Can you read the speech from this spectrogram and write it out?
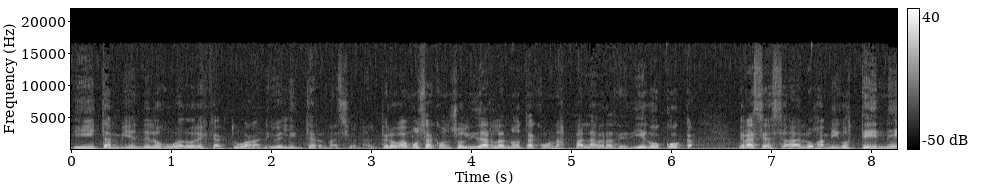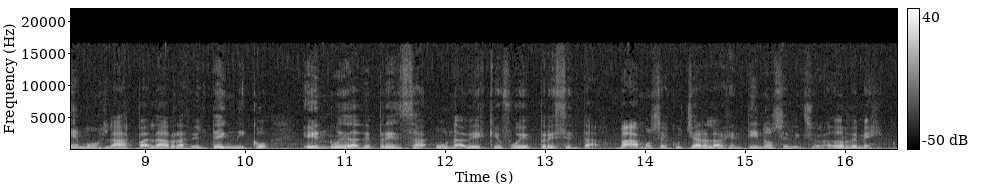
y también de los jugadores que actúan a nivel internacional. Pero vamos a consolidar la nota con las palabras de Diego Coca. Gracias a los amigos tenemos las palabras del técnico en rueda de prensa una vez que fue presentado. Vamos a escuchar al argentino seleccionador de México.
